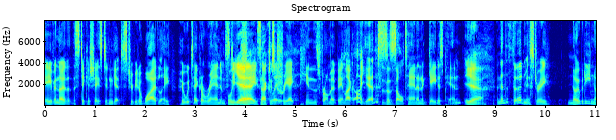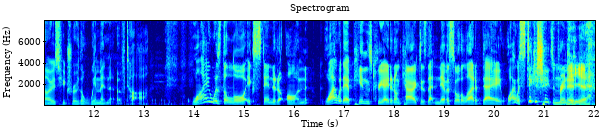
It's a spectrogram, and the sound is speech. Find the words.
even though that the sticker sheets didn't get distributed widely, who would take a random sticker yeah, sheet exactly. and just create pins from it, being like, oh yeah, this is a Zoltan and a Geedis pin. Yeah. And then the third mystery, nobody knows who drew the women of Tar. Why was the law extended on? Why were there pins created on characters that never saw the light of day? Why were sticker sheets mm, printed? yeah.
